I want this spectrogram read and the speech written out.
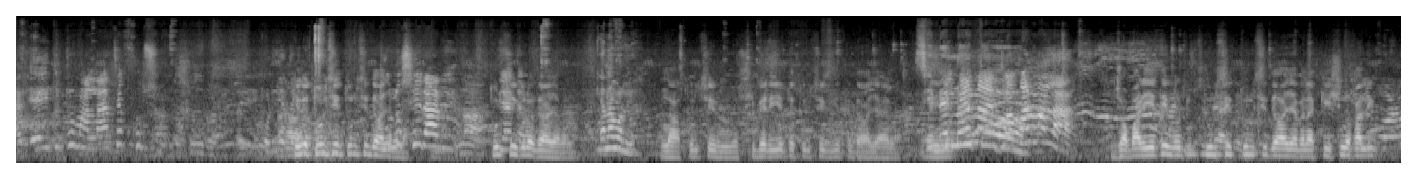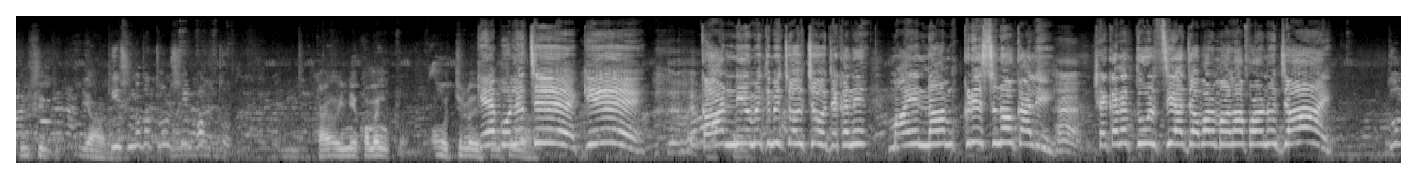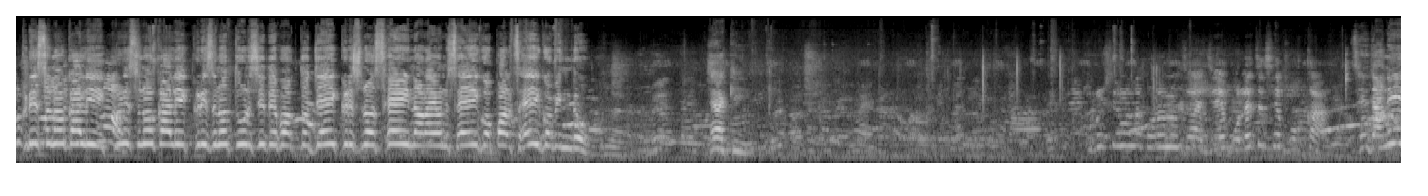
আর এই দুটো মালা আছে খুব সুন্দর সুন্দর। কিন্তু তুলসী তুলসী দেওয়া যাবে না। তুলসীর আর তুলসীগুলো দেওয়া যাবে না। কেন বললে? না তুলসী শিবের ইয়েতে তুলসী ইয়েতে দেওয়া যায় না। শিবের নয় তো। জবার মালা। জবার ইয়েতে তুলসী তুলসী দেওয়া যাবে না। কৃষ্ণকালী তুলসীর ইয়ে হবে কৃষ্ণ তো তুলসীর ভক্ত। কারণ ওই নিয়ে কমেন্ট হচ্ছিল কে বলেছে? কে? কার নিয়মে তুমি চলছো? যেখানে মায়ের নাম কৃষ্ণ কালী সেখানে তুলসী আর জবার মালা পরানো যায়। কৃষ্ণ কালী কৃষ্ণ কালী কৃষ্ণ তুলসীতে ভক্ত যেই কৃষ্ণ সেই নারায়ণ সেই গোপাল সেই গোবিন্দ। একই। তুলসীর মালা পরানো যায় যে বলেছে সে বোকা। সে জানি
